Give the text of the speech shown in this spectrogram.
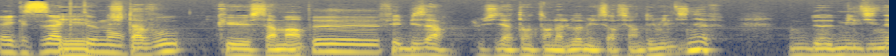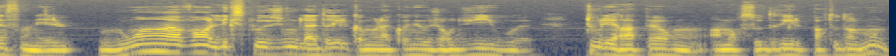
Exactement. Et je t'avoue que ça m'a un peu fait bizarre. Je me suis dit, attends, attends, l'album il est sorti en 2019. Donc 2019, on est loin avant l'explosion de la drill comme on la connaît aujourd'hui, où euh, tous les rappeurs ont un morceau de drill partout dans le monde.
